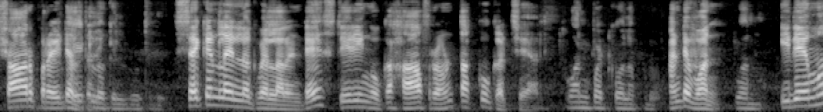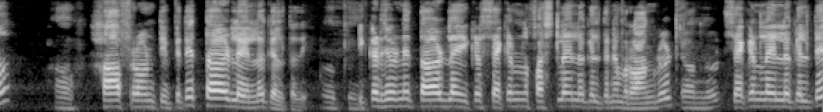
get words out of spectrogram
షార్ప్ రైట్ వెళ్తుంది. సెకండ్ లైన్లోకి వెళ్ళాలంటే స్టీరింగ్ ఒక హాఫ్ రౌండ్ తక్కువ కట్ చేయాలి. వన్ పట్టుకోవాలి అంటే వన్. వన్. ఇదేమో హాఫ్. రౌండ్ తిప్పితే థర్డ్ లైన్లోకి వెళ్తుంది ఇక్కడ చూడండి థర్డ్ లైన్ ఇక్కడ సెకండ్ ఫస్ట్ లైన్లోకి వెళ్తేనేమో రాంగ్ రూట్. రూట్. సెకండ్ లైన్లోకి వెళ్తే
